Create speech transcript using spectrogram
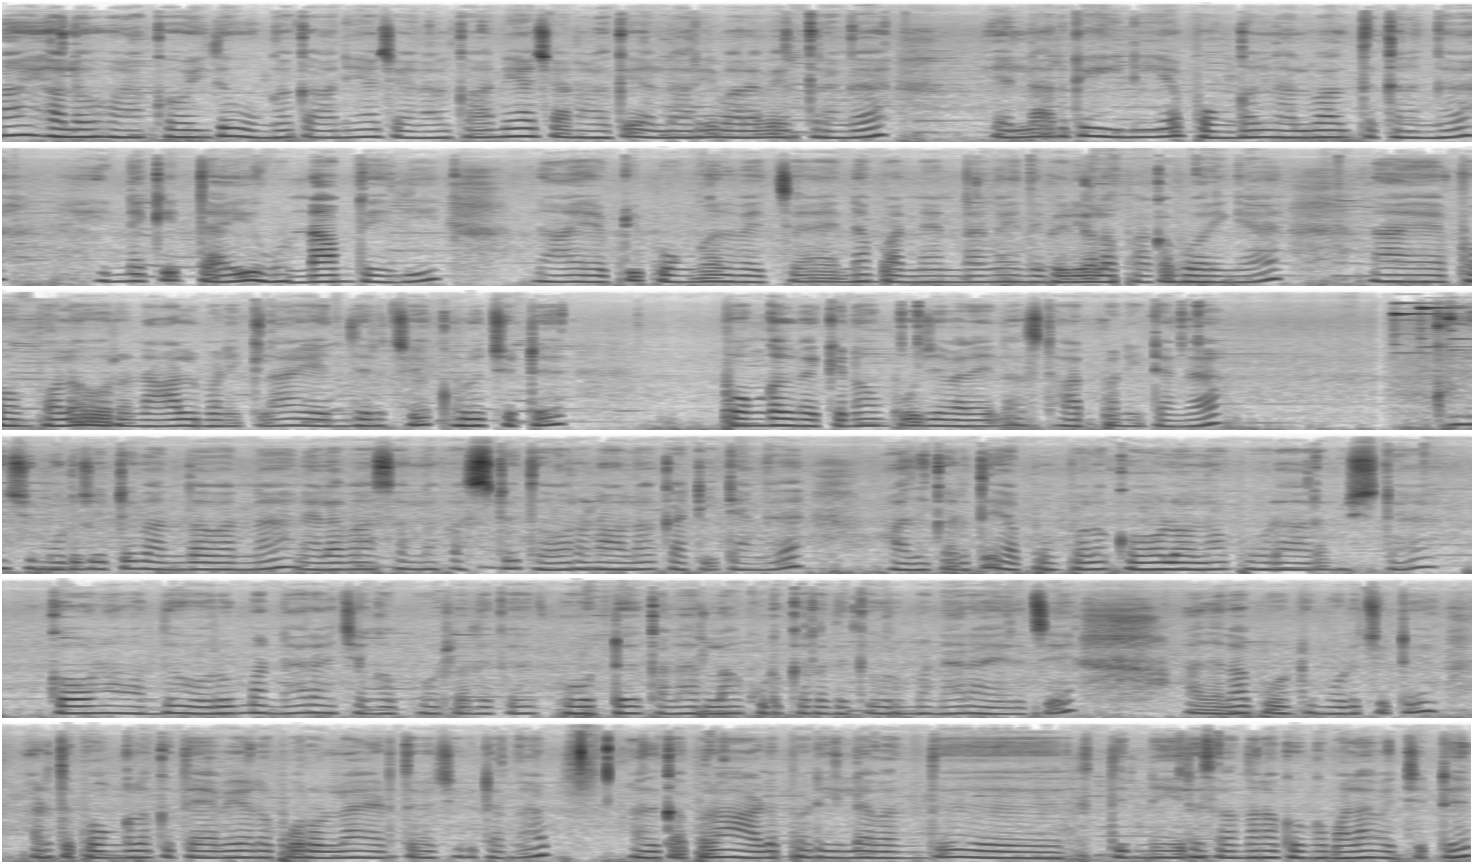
Hi hello வணக்கம். இது உங்கள் கார்னியா சேனல். கார்னியா சேனலுக்கு எல்லாரையும் வரவேற்கிறேங்க. எல்லாருக்கும் இனிய பொங்கல் நல்வாழ்த்துக்கணுங்க இன்றைக்கி தை ஒன்றாம் தேதி. நான் எப்படி பொங்கல் வச்சேன் என்ன பண்ணேன்னு தாங்க இந்த வீடியோவில் பார்க்க போகிறீங்க நான் எப்போ போல் ஒரு நாலு மணிக்கெலாம் எழுந்திரிச்சு குளிச்சுட்டு பொங்கல் வைக்கணும் பூஜை வேலையெல்லாம் ஸ்டார்ட் பண்ணிட்டேங்க. குளிச்சு முடிச்சுட்டு வந்தவொடனே நிலவாசலில் ஃபஸ்ட்டு தோரணம்லாம் கட்டிட்டேங்க. அதுக்கடுத்து எப்போ போல் கோலம்லாம் போட ஆரம்பிச்சிட்டேன். கோலம் வந்து ஒரு மணி நேரம் ஆச்சுங்க போடுறதுக்கு. போட்டு கலர்லாம் கொடுக்கறதுக்கு ஒரு மணி நேரம் ஆயிடுச்சு அதெல்லாம் போட்டு முடிச்சுட்டு அடுத்து பொங்கலுக்கு தேவையான பொருள்லாம் எடுத்து வச்சுக்கிட்டேங்க. அதுக்கப்புறம் அடுப்படியில் வந்து திருநீர் சந்தன குங்குமம்லாம் வச்சுட்டு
